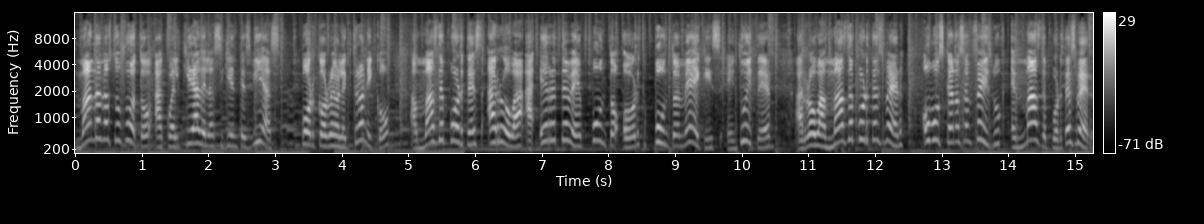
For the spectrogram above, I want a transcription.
Mándanos tu foto a cualquiera de las siguientes vías por correo electrónico a másdeportes.rtv.org.mx, en Twitter, arroba másdeportesver o búscanos en Facebook en Más Deportes Ver.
